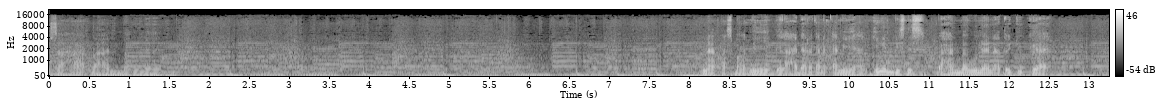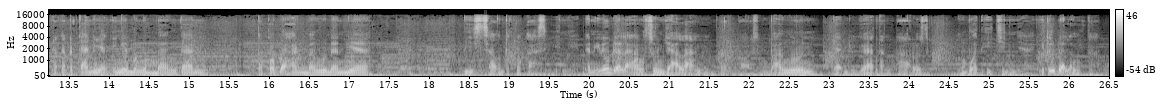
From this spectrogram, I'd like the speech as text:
usaha bahan bangunan. Nah pas banget nih bila ada rekan-rekan yang ingin bisnis bahan bangunan atau juga rekan-rekan yang ingin mengembangkan toko bahan bangunannya bisa untuk lokasi ini. Dan ini udah langsung jalan tanpa harus membangun dan juga tanpa harus membuat izinnya. Itu udah lengkap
